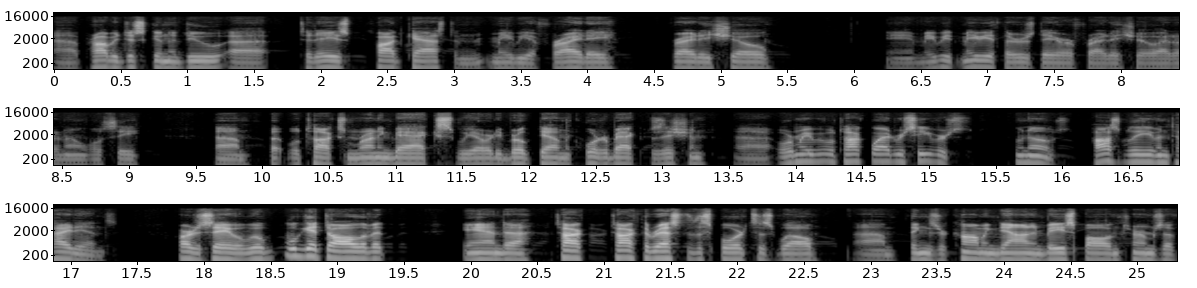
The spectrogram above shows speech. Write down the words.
uh, probably just going to do uh, today's podcast and maybe a Friday Friday show, and maybe maybe a Thursday or a Friday show. I don't know. We'll see. Um, but we'll talk some running backs. We already broke down the quarterback position, uh, or maybe we'll talk wide receivers. Who knows? possibly even tight ends. Hard to say, but we'll we'll get to all of it and uh, talk talk the rest of the sports as well. Um, things are calming down in baseball in terms of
